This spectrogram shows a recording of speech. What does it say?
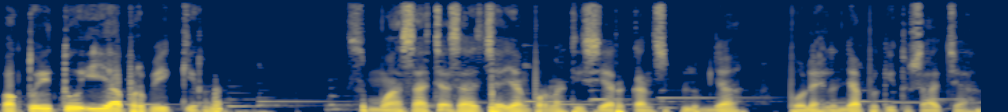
Waktu itu ia berpikir, semua sajak-sajak yang pernah disiarkan sebelumnya boleh lenyap begitu saja,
